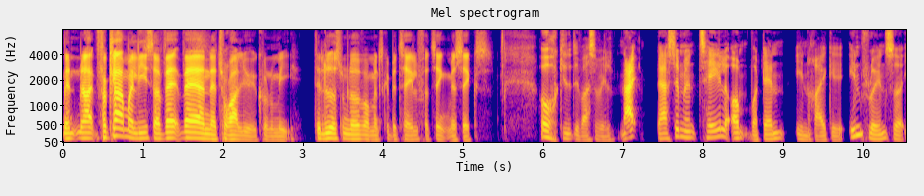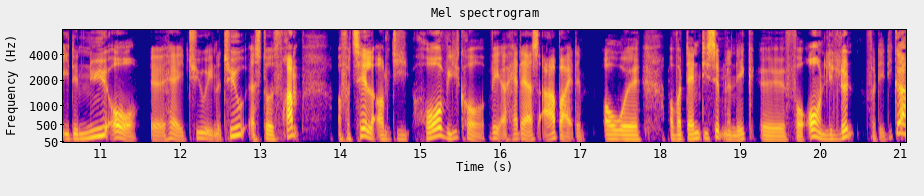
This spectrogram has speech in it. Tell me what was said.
Men nej, forklar mig lige så, hvad, hvad er naturalieøkonomi? Det lyder som noget, hvor man skal betale for ting med sex. Åh, oh, gid det var så vel. Nej, der er simpelthen tale om, hvordan en række influencer i det nye år øh, her i 2021 er stået frem og fortæller om de hårde vilkår ved at have deres arbejde, og, øh, og hvordan de simpelthen ikke øh, får ordentlig løn for det, de gør.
